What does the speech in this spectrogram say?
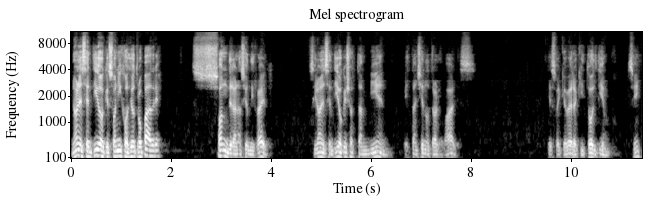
No en el sentido que son hijos de otro padre, son de la nación de Israel, sino en el sentido que ellos también están yendo tras los Baales. Eso hay que ver aquí todo el tiempo. ¿sí?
